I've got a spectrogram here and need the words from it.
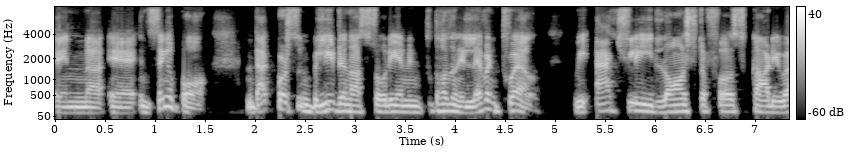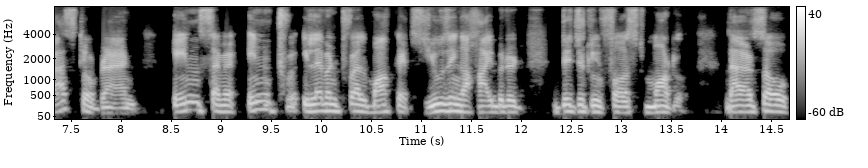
in uh, in Singapore. That person believed in our story, and in 2011-12, we actually launched the first cardiovascular brand in, seven, in 11, 12 markets using a hybrid digital first model. Now, so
